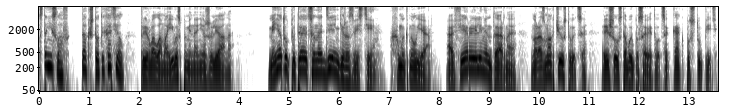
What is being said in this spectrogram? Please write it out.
«Станислав, так что ты хотел?» — прервала мои воспоминания Жулиана. «Меня тут пытаются на деньги развести», — хмыкнул я. «Афера элементарная, но размах чувствуется. Решил с тобой посоветоваться, как поступить.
